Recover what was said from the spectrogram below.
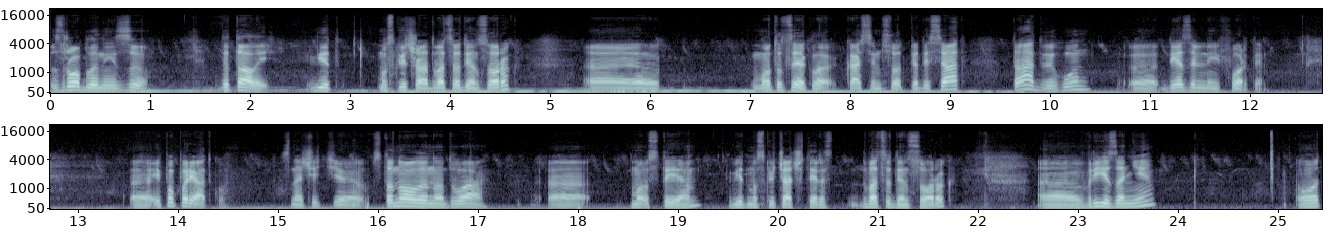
зроблений з деталей від Москвича 2140, е, мотоцикла К750 та двигун е, дизельний Forte. Е, І по порядку. Значить, е, встановлено два мости від москвича 2140. Е, Врізані. От,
